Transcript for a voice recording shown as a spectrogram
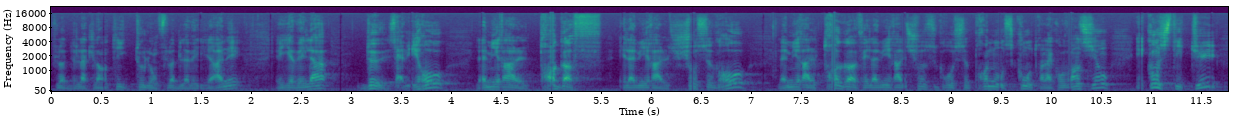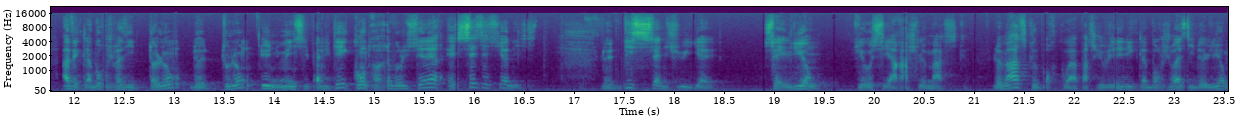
flotte de l'Atlantique, Toulon, flotte de la Méditerranée, et il y avait là deux amiraux, l'amiral Trogoff et l'amiral Chaussegros, l'amiral Trogoff et l'amiral Chaussegros se prononcent contre la Convention et constituent, avec la bourgeoisie de Toulon, de Toulon une municipalité contre-révolutionnaire et sécessionniste. Le 17 juillet, c'est Lyon qui aussi arrache le masque. Le masque, pourquoi? Parce que je vous ai dit que la bourgeoisie de Lyon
